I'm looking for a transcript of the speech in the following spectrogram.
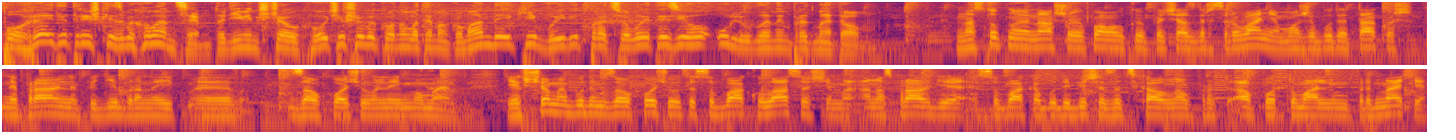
Пограйте трішки з вихованцем, тоді він ще охочіше виконуватиме команди, які ви відпрацьовуєте з його улюбленим предметом. Наступною нашою помилкою під час дресирування може бути також неправильно підібраний е, заохочувальний момент. Якщо ми будемо заохочувати собаку ласощами, а насправді собака буде більше зацікавлена в апортумальному предметі,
